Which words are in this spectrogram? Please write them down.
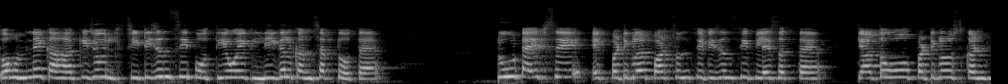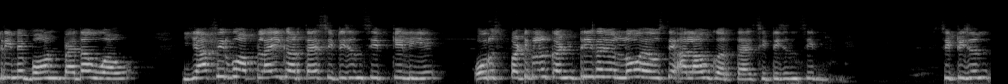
तो हमने कहा कि जो सिटीजनशिप होती है, वो एक लीगल कंसेप्ट होता है। टू टाइप से एक पर्टिकुलर पर्सन सिटीजनशिप ले सकता है। क्या तो वो पर्टिकुलर उस कंट्री में बॉर्न पैदा हुआ हो या फिर वो अप्लाई करता है सिटीजनशिप के लिए, और उस पर्टिकुलर कंट्री का जो लॉ है, उसे अलाउ करता है सिटीजनशिप सिटीजन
